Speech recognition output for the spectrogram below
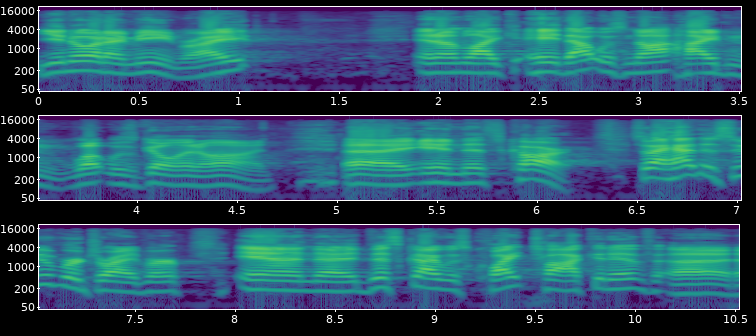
You know what I mean, right? And I'm like, hey, that was not hiding what was going on uh, in this car. So I had this Uber driver, and uh, this guy was quite talkative, uh,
